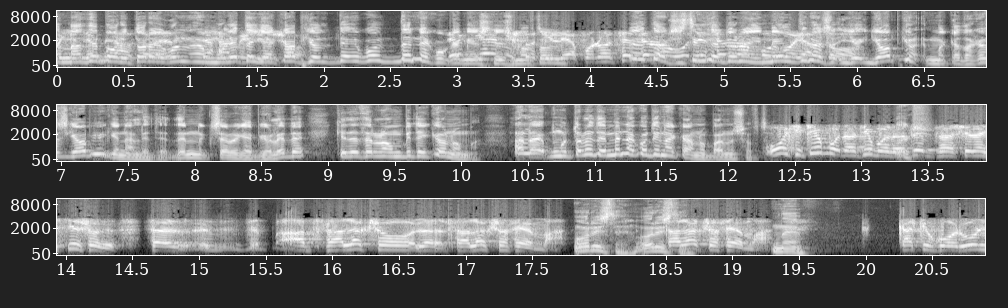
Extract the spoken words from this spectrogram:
Ε, μα δεν μπορεί τώρα εγώ να μου λέτε για κάποιον. Εγώ δεν έχω καμία σχέση με αυτό. Εντάξει, στείλτε το ένα email. Για όποιον. Μα καταρχάς για όποιον και να λέτε. Δεν ξέρω για ποιο λέτε και δεν θέλω να μου πείτε και όνομα. Αλλά μου το λέτε εμένα, εγώ τι να κάνω πάνω σε αυτό. Όχι, τίποτα, τίποτα. Θα συνεχίσω. Θα αλλάξω θέμα. Ορίστε, ορίστε. Θα αλλάξω θέμα. Ναι. Κατηγορούν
